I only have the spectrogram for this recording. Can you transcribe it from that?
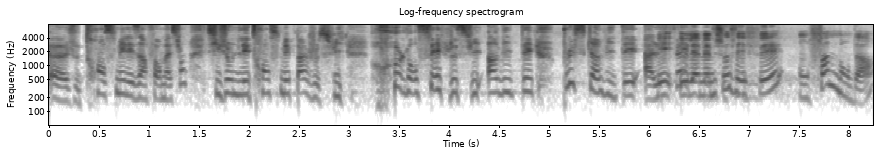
euh, je transmets les informations. Si je ne les transmets pas, je suis relancée, je suis invitée, plus qu'invitée à le et, faire. Et la même chose est faite en fin de mandat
